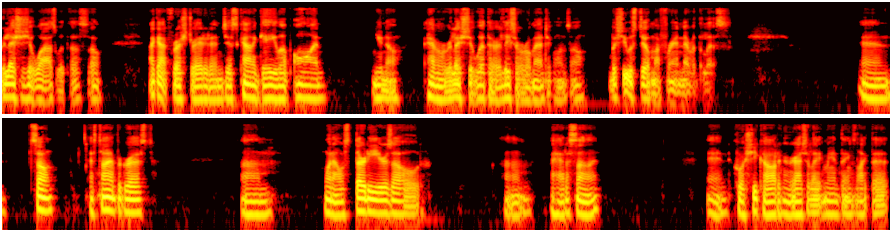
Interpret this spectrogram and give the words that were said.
relationship wise with us. So I got frustrated and just kind of gave up on, you know, having a relationship with her, at least a romantic one. So, but she was still my friend nevertheless. And so as time progressed, um, when I was 30 years old, um, I had a son and of course, she called to congratulate me and things like that,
